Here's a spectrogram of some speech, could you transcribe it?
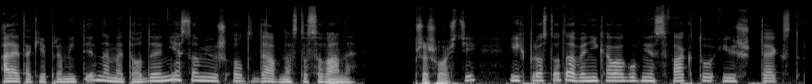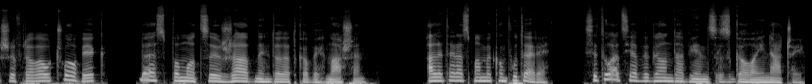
Ale takie prymitywne metody nie są już od dawna stosowane. W przeszłości ich prostota wynikała głównie z faktu, iż tekst szyfrował człowiek bez pomocy żadnych dodatkowych maszyn. Ale teraz mamy komputery, Sytuacja wygląda więc zgoła inaczej.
